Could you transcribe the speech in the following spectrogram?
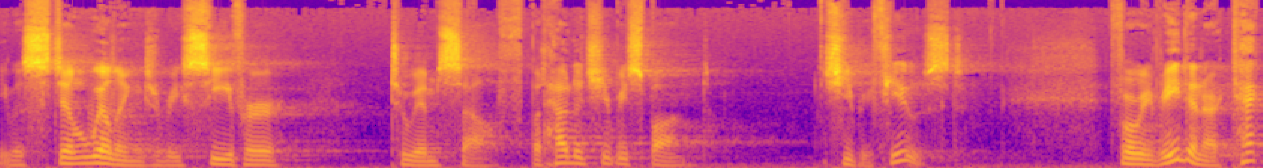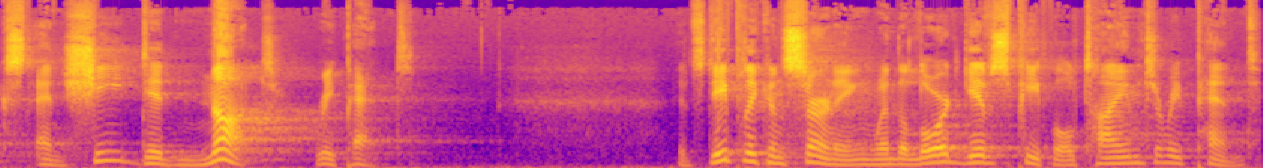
he was still willing to receive her to himself. But how did she respond? She refused. For we read in our text, and she did not repent. It's deeply concerning when the Lord gives people time to repent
